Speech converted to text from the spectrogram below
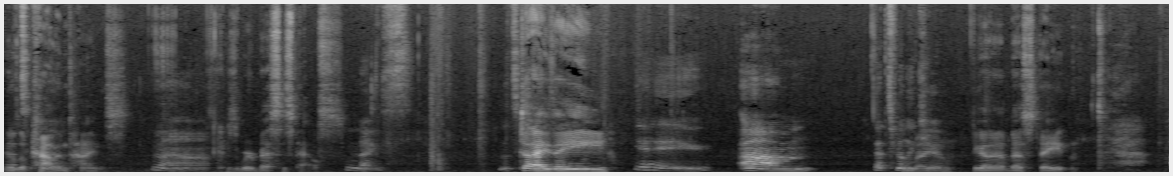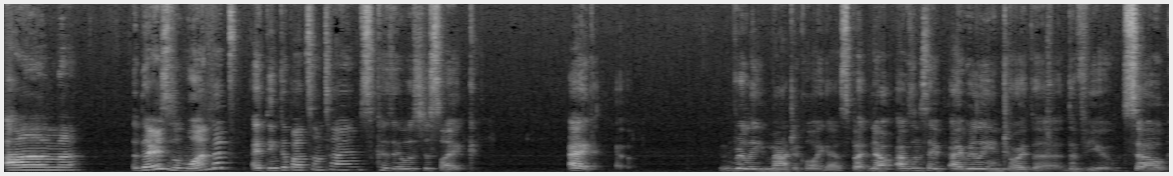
That's was a Palentine's. Because we're bestest pals. Nice. That's! Yay. Um, that's really cute. You? you got a best date? Um, there's one that I think about sometimes because it was just like, I really magical, I guess. But no, I was gonna say I really enjoyed the the view. So,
